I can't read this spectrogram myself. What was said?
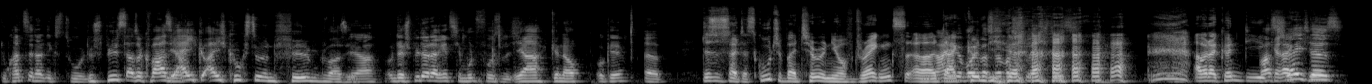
du kannst denen halt nichts tun. du spielst also quasi, Ja. eigentlich, eigentlich guckst du einen Film quasi. ja, und der Spieler, der redet sich mundfusselig. Ja, genau. Okay. äh, das ist halt das Gute bei Tyranny of Dragons. Äh, Nein, da wir wollen können was, die, was Schlechtes. aber da können die Was Charaktere- Schlechtes?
